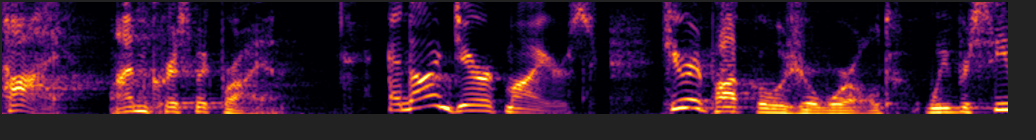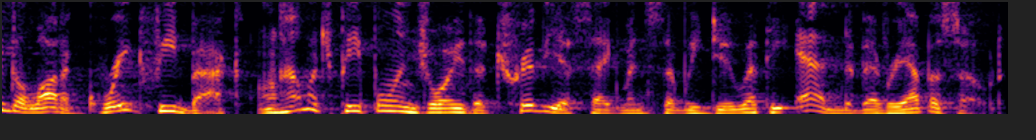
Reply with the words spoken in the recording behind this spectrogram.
Hi, I'm Chris McBrien. And I'm Derek Myers. Here at Pop Goes Your World, we've received a lot of great feedback on how much people enjoy the trivia segments that we do at the end of every episode.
